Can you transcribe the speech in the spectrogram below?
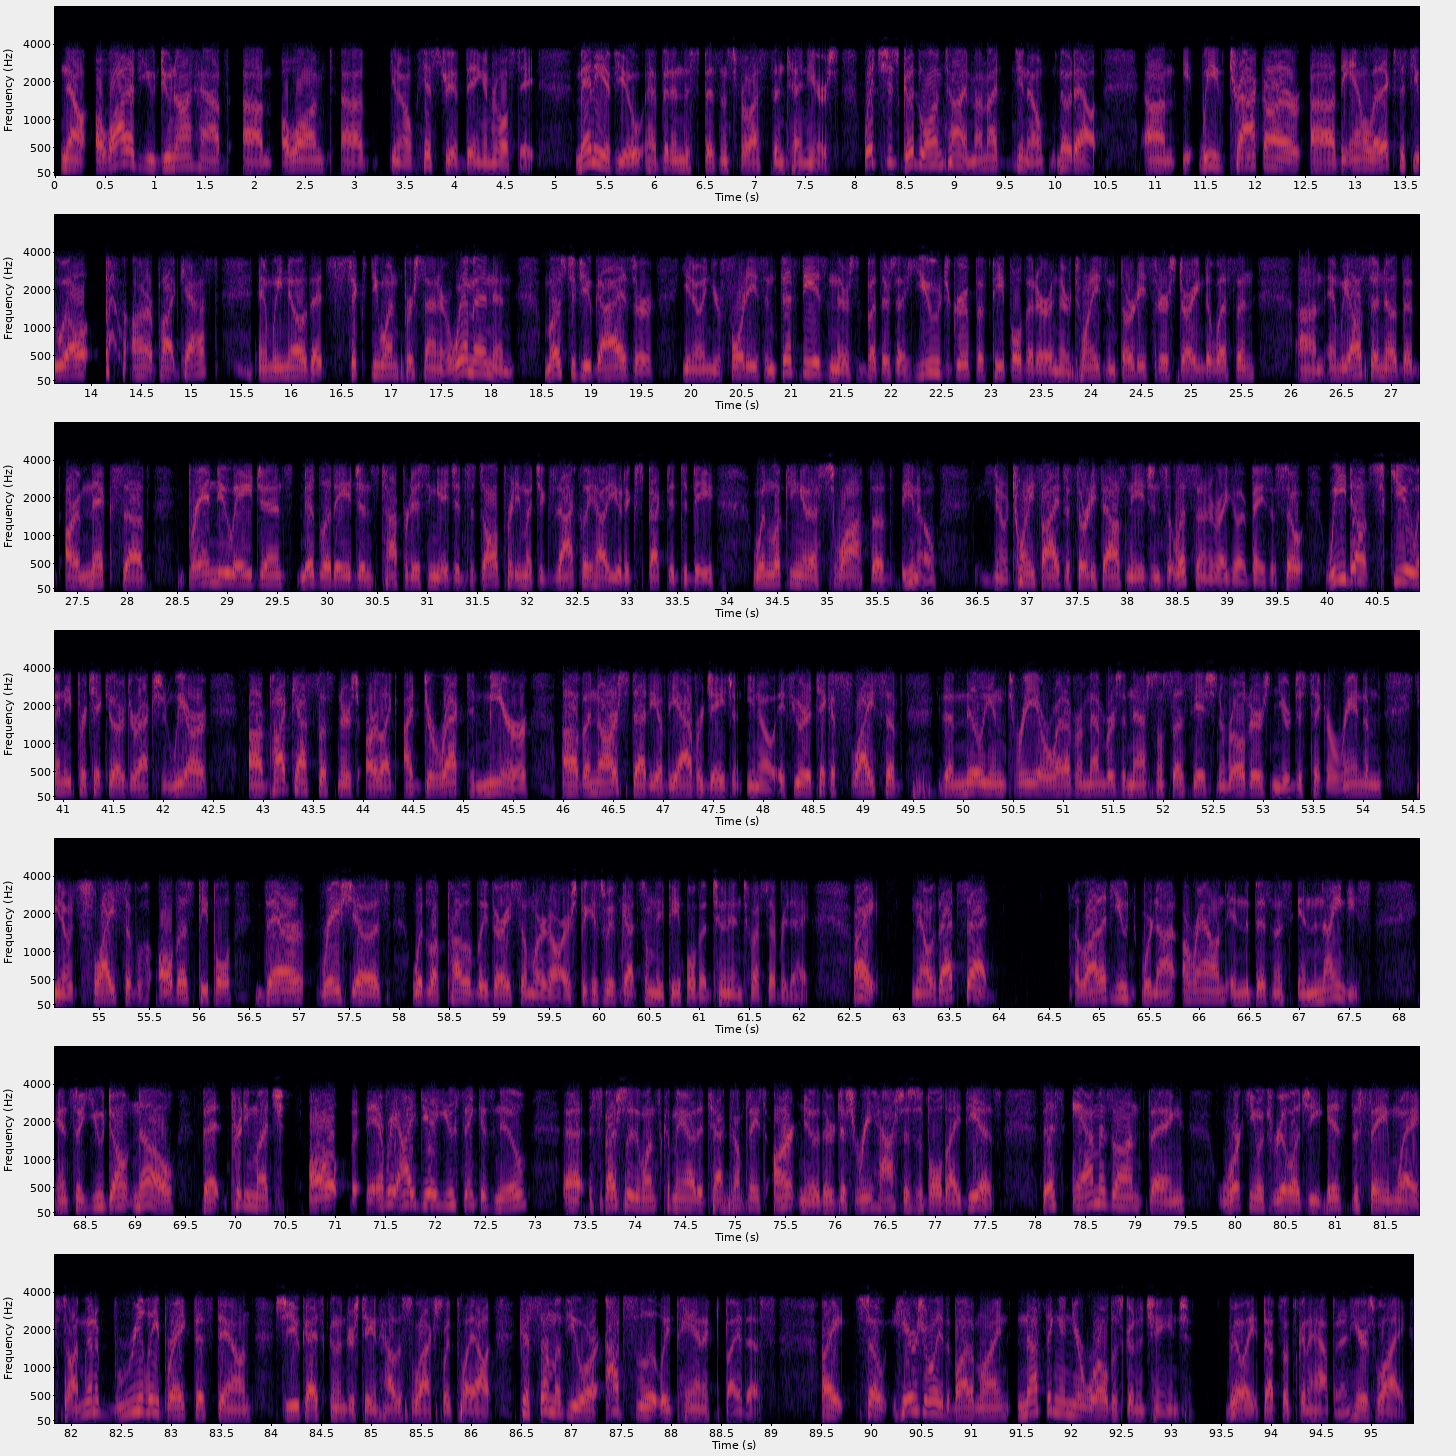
Now, a lot of you do not have um, a long, uh, you know, history of being in real estate. Many of you have been in this business for less than 10 years, which is good long time. I'm not, you know, no doubt. Um, we track our uh, the analytics, if you will, on our podcast, and we know that 61% are women, and most of you guys are, you know, in your 40s and 50s, and there's but there's a huge group of people that are in their 20s and 30s that are starting to listen, um, and we also know that our mix of brand new agents, mid-lit agents, top producing agents, it's all pretty much exactly how you'd expect it to be when looking at a swath of, you know, you know 25 to 30,000 agents that listen on a regular basis. So we don't skew any particular direction. We are our podcast listeners are like a direct mirror of a NAR study of the average agent. You know, if you were to take a slice of the million three or whatever members of National Association of Realtors, and you just take a random, you know, slice of all those people, their ratios would look probably very similar to ours because we've got so many people that tune into us every day. All right. Now, with that said, a lot of you were not around in the business in the 90s. And so you don't know that pretty much all every idea you think is new, uh, especially the ones coming out of the tech companies, aren't new. They're just rehashes of old ideas. This Amazon thing, working with Realogy, is the same way. So I'm going to really break this down so you guys can understand how this will actually play out. Because some of you are absolutely panicked by this. All right, so here's really the bottom line: nothing in your world is going to change. Really, that's what's going to happen, and here's why.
